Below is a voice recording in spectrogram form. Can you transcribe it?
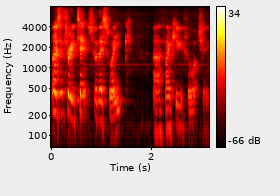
those are three tips for this week. Uh, thank you for watching.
